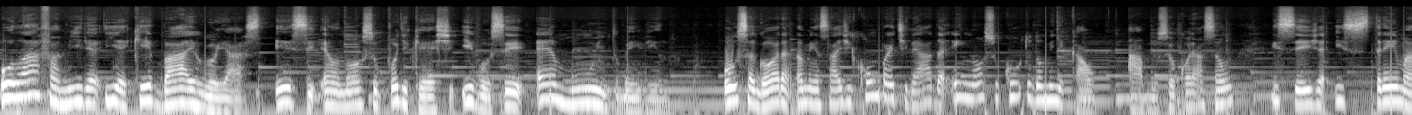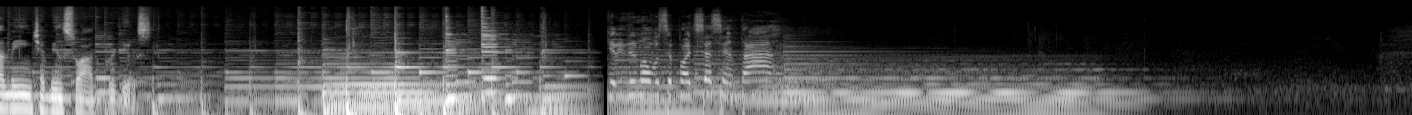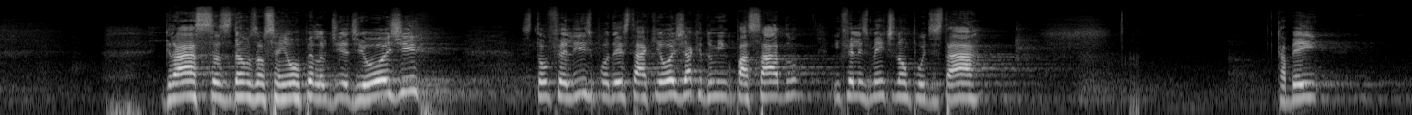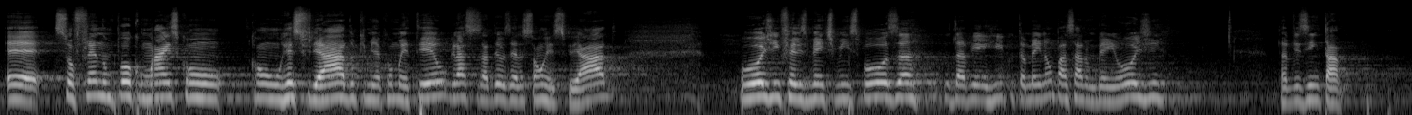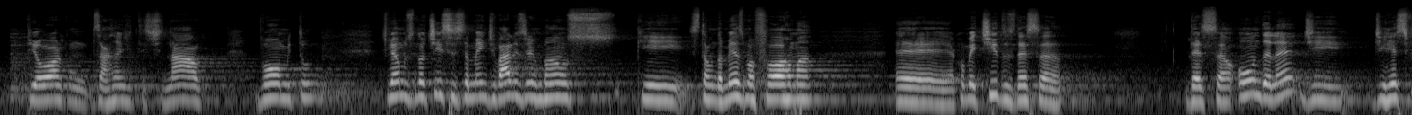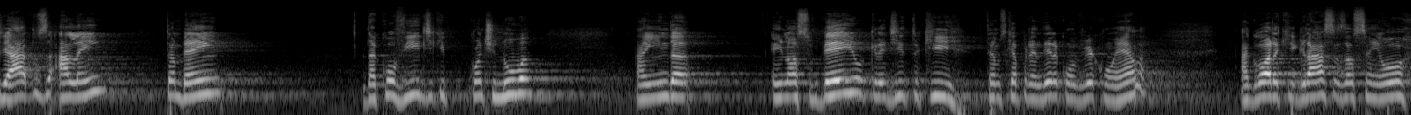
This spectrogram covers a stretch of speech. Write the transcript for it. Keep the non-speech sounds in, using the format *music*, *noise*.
Olá família IEQ Bairro Goiás, esse é o nosso podcast e você é muito bem-vindo. Ouça agora a mensagem compartilhada em nosso culto dominical. Abra o seu coração e seja extremamente abençoado por Deus. Querido irmão, você pode se assentar. Graças damos ao Senhor pelo dia de hoje. Estou feliz de poder estar aqui hoje, já que domingo passado, infelizmente, não pude estar. Acabei é, sofrendo um pouco mais com, com o resfriado que me acometeu. Graças a Deus era só um resfriado. Hoje, infelizmente, minha esposa, o Davi Henrico também não passaram bem hoje. O Davizinho está pior, com desarranjo intestinal, vômito. Tivemos notícias também de vários irmãos que estão da mesma forma é, acometidos dessa, dessa onda né, de, de resfriados, além também da Covid, que continua ainda em nosso meio. Acredito que temos que aprender a conviver com ela. Agora que, graças ao Senhor,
